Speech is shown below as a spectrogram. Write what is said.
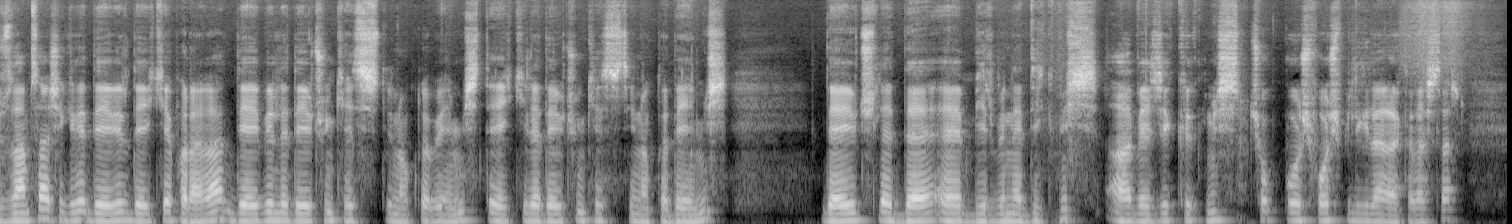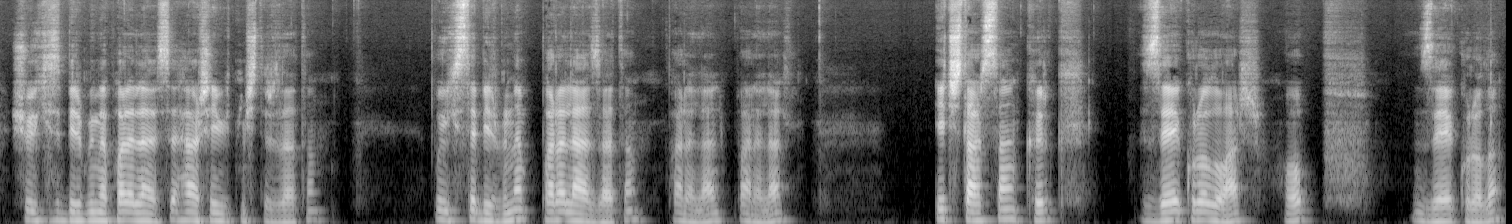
Düzlemsel şekilde D1 D2'ye paralel. D1 ile D3'ün kesiştiği nokta B'ymiş. D2 ile D3'ün kesiştiği nokta D'ymiş. D3 ile DE birbirine dikmiş. ABC 40'mış. Çok boş boş bilgiler arkadaşlar. Şu ikisi birbirine paralelse her şey bitmiştir zaten. Bu ikisi de birbirine paralel zaten. Paralel, paralel. İç tersten 40. Z kuralı var. Hop. Z kuralı.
